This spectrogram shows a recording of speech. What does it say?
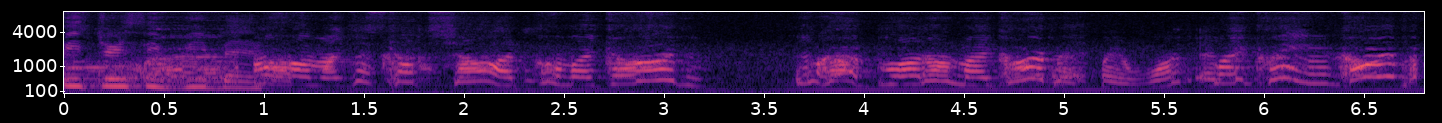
And trying to Na-feature si V-Best. Mom, I just got shot. Oh my god. You got blood on my carpet. Wait, what? My clean carpet.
